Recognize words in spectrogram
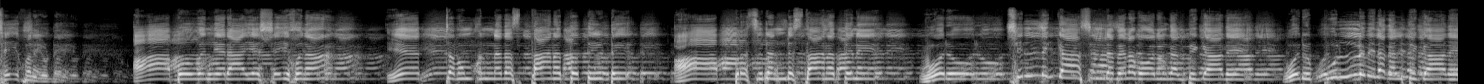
ഷെയ്ഖുനയുടെ. ആ ബഹുവന്യരായ ശൈഖുന ഏറ്റവും ഉന്നത സ്ഥാനത്തെത്തിയിട്ട് ആ പ്രസിഡന്റ് സ്ഥാനത്തിന് ഒരു ചില്ലിക്കാശിന്റെ വില പോലും കൽപ്പിക്കാതെ ഒരു പുല്ല് വില കൽപ്പിക്കാതെ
